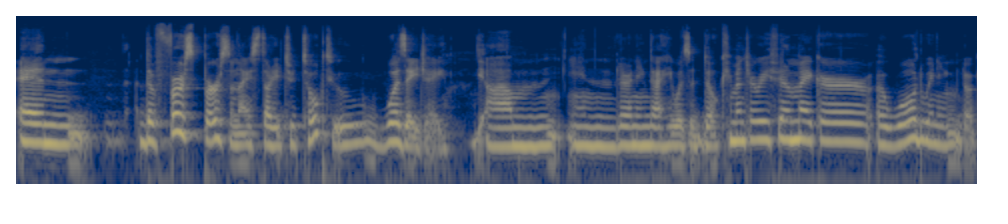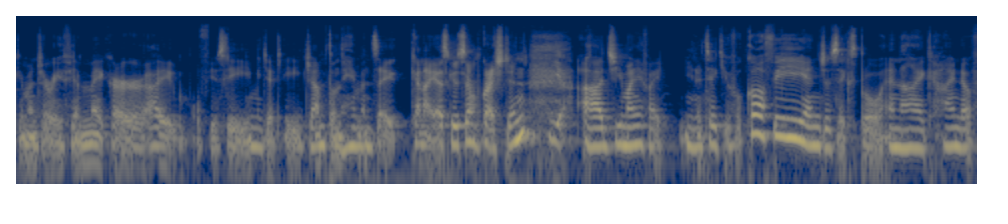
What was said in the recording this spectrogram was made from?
and the first person I started to talk to was AJ. Um, in learning that he was a documentary filmmaker, award-winning documentary filmmaker, I obviously immediately jumped on him and say, "Can I ask you some question? Yeah. Uh, do you mind if I, you know, take you for coffee and just explore?" And I kind of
